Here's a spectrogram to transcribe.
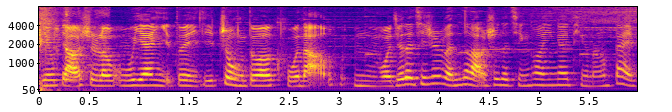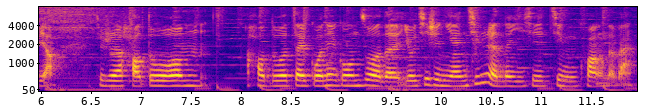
经表示了无言以对以及众多苦恼。嗯，我觉得其实蚊子老师的情况应该挺能代表，就是好多好多在国内工作的，尤其是年轻人的一些境况的吧。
